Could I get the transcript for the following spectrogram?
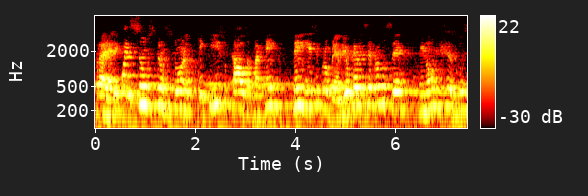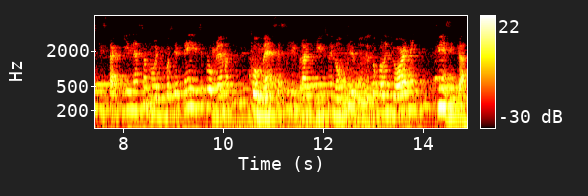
para ela. E quais são os transtornos? O que, que isso causa para quem tem esse problema? Eu quero dizer para você, em nome de Jesus que está aqui nessa noite, se você tem esse problema, comece a se livrar disso em nome de Jesus. Eu estou falando de ordem física,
